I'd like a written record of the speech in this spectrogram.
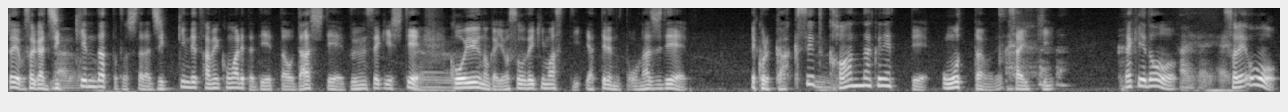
例えばそれが実験だったとしたら、実験で溜め込まれたデータを出して、分析して、こういうのが予想できますってやってるのと同じで、え、これ学生と変わんなくねって思ったのね、最近。だけど、はいはいはい。それを、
